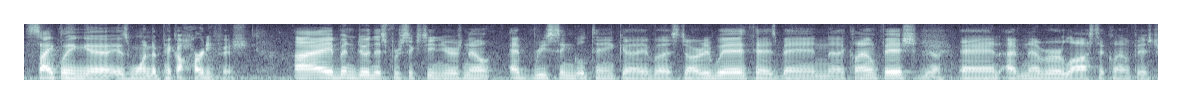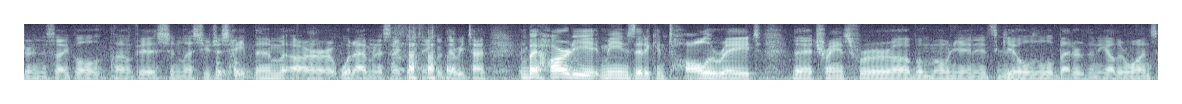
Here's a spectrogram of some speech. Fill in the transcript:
Cycling uh, is one to pick a hardy fish. I've been doing this for 16 years now. Every single tank I've uh, started with has been uh, clownfish, Yeah. and I've never lost a clownfish during the cycle. Clownfish, unless you just hate them, are what I'm going to cycle tank with every time. And by hardy, it means that it can tolerate the transfer of ammonia in its gills a little better than the other ones.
